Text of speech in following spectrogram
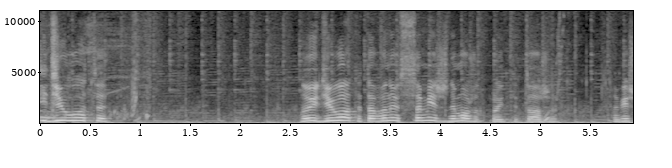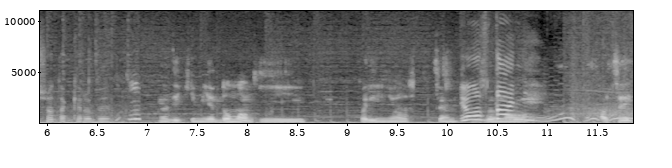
Ідіоти! Ну ідіоти, та вони самі ж не можуть пройти теж. Навіщо таке робити? над яким я думав і порівнював з цим. І останній! Оцей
